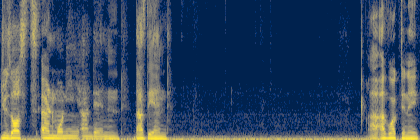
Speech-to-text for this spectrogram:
you just earn money and then that's the end. I've worked in a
